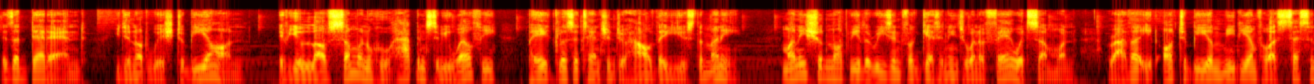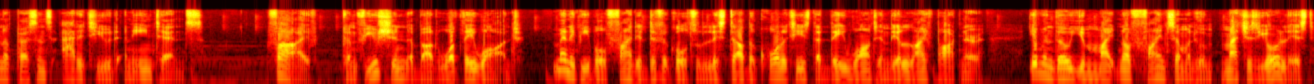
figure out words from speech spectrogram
is a dead end you do not wish to be on. If you love someone who happens to be wealthy, pay close attention to how they use the money. Money should not be the reason for getting into an affair with someone. Rather, it ought to be a medium for assessing a person's attitude and intents. 5. Confusion about what they want Many people find it difficult to list out the qualities that they want in their life partner. Even though you might not find someone who matches your list,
